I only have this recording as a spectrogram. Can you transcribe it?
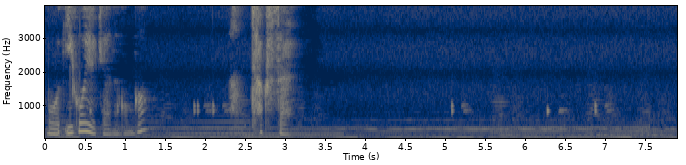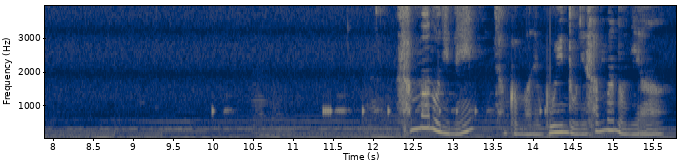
뭐, 이거 얘기하는 건가? 작살. 삼만 원이네? 잠깐만요. 모인 돈이 3만 원이야.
